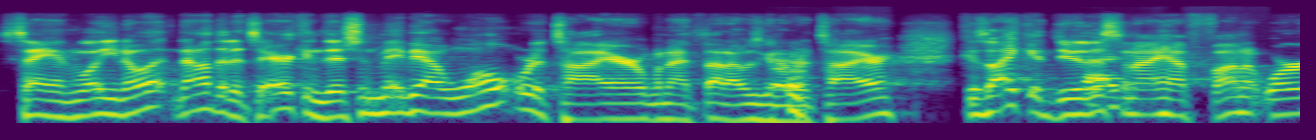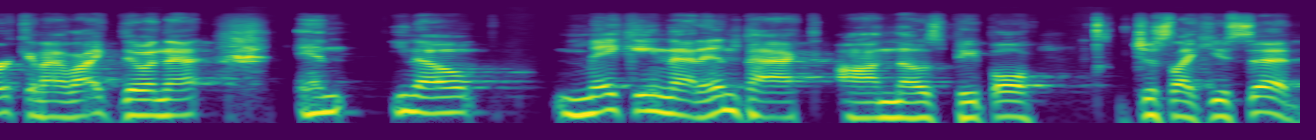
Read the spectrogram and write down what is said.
saying well you know what? Now that it's air conditioned maybe i won't retire when i thought i was going to retire because i could do this and i have fun at work and i like doing that. And you know making that impact on those people just like you said,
